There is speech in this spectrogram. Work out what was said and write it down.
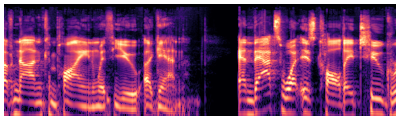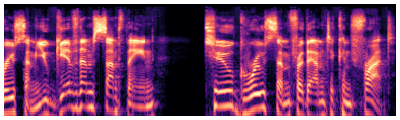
of non-complying with you again. And that's what is called a too gruesome. You give them something too gruesome for them to confront.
